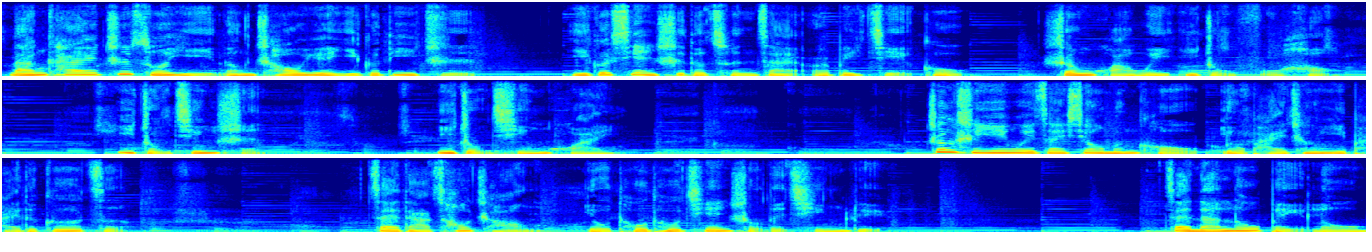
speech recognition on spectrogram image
南开之所以能超越一个地址、一个现实的存在而被解构、升华为一种符号、一种精神、一种情怀，正是因为在校门口有排成一排的鸽子。在大操场有偷偷牵手的情侣，在南楼北楼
